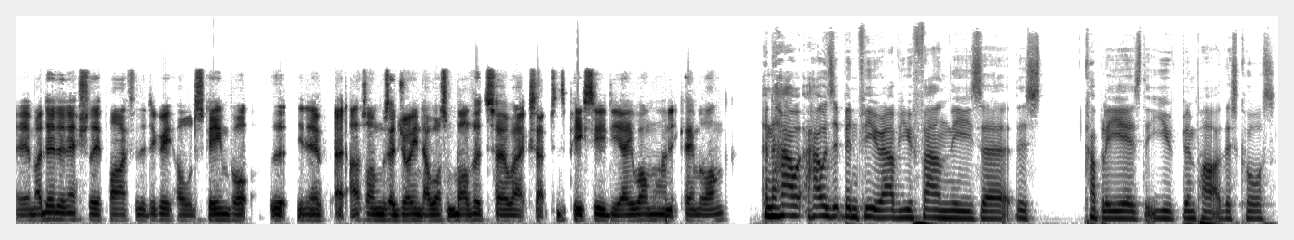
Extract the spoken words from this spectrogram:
Um, I did initially apply for the degree hold scheme, but you know, as long as I joined, I wasn't bothered, so I accepted the PCDA one when it came along. And how how has it been for you? Have you found these uh, this couple of years that you've been part of this course?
